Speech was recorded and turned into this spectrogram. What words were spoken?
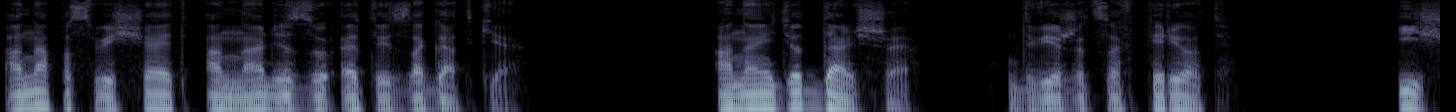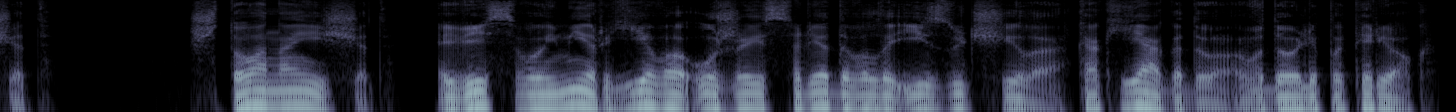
она посвящает анализу этой загадки. Она идет дальше, движется вперед, ищет. Что она ищет? Весь свой мир Ева уже исследовала и изучила, как ягоду, вдоль и поперек,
